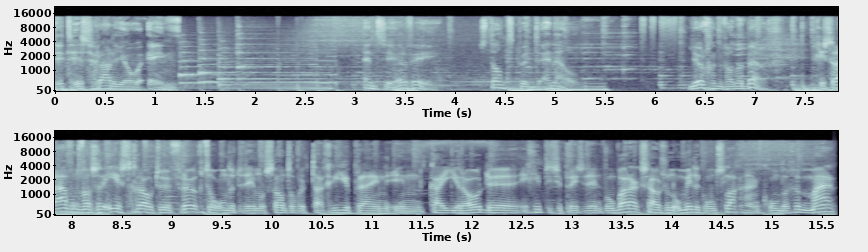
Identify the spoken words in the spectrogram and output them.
Dit is Radio 1. NCRV. Stand.nl. Jurgen van den Berg. Gisteravond was er eerst grote vreugde onder de demonstranten op het Tahrirplein in Cairo. De Egyptische president Mubarak zou zijn onmiddellijke ontslag aankondigen, maar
